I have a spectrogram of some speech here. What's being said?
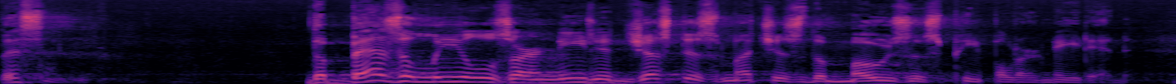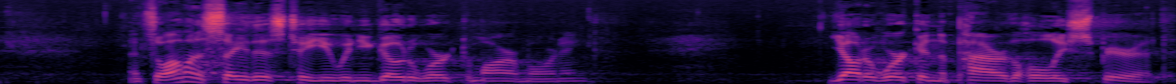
Listen, the Bezalels are needed just as much as the Moses people are needed. And so I'm going to say this to you when you go to work tomorrow morning. You ought to work in the power of the Holy Spirit.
